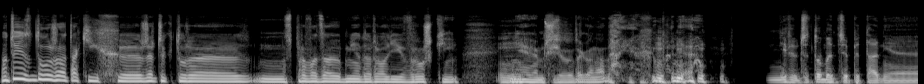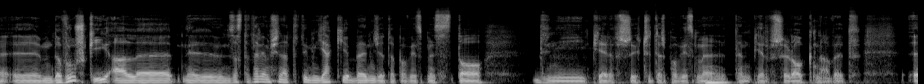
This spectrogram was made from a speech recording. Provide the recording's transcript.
No to jest dużo takich y, rzeczy, które mm, sprowadzały mnie do roli wróżki. Mm. Nie wiem, czy się do tego nadaje. Chyba nie. Nie wiem, czy to będzie pytanie do wróżki, ale zastanawiam się nad tym, jakie będzie to powiedzmy 100 dni pierwszych, czy też powiedzmy ten pierwszy rok nawet y,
